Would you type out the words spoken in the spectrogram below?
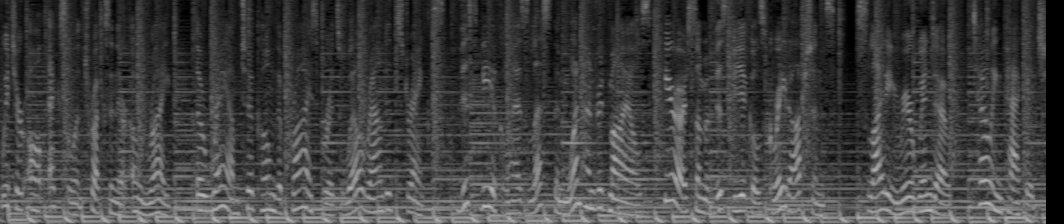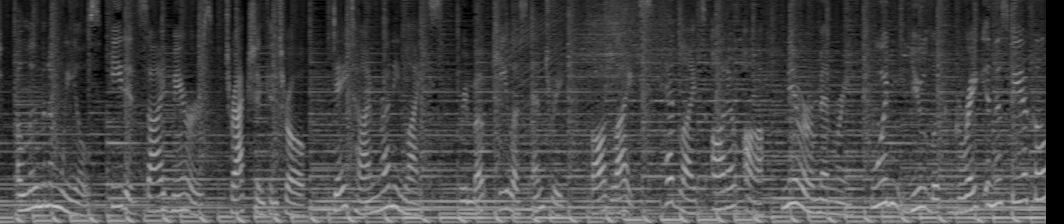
which are all excellent trucks in their own right. The Ram took home the prize for its well-rounded strengths. This vehicle has less than 100 miles. Here are some of this vehicle's great options. Sliding rear window, towing package, aluminum wheels, side mirrors, traction control, daytime running lights, remote keyless entry, fog lights, headlights auto off, mirror memory. Wouldn't you look great in this vehicle?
